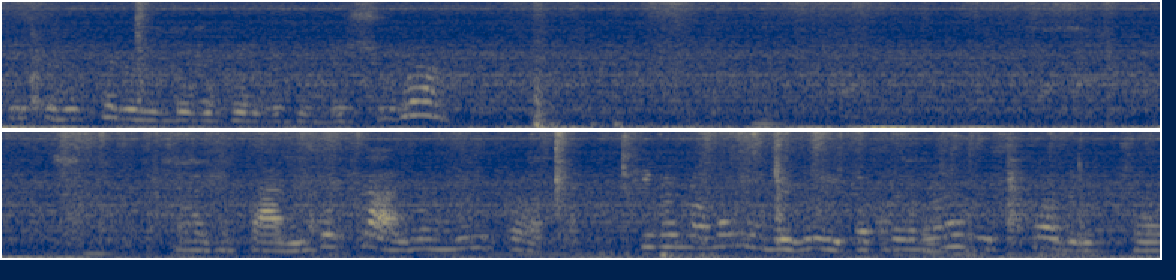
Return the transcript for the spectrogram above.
Questo un fuori così di asciugare. Ma che parli, che calmo, mica. Ci fermiamo comunque qui, perché non è che squadra c'è.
